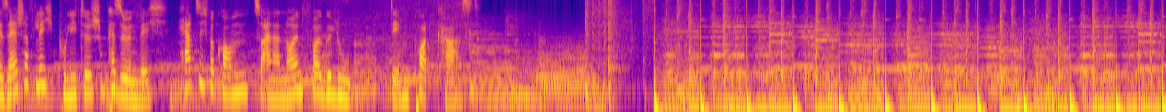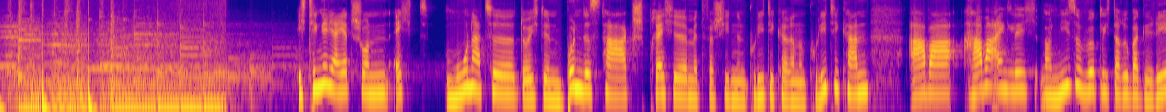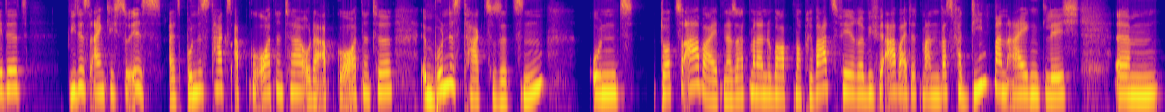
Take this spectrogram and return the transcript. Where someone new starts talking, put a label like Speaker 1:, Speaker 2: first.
Speaker 1: Gesellschaftlich, politisch, persönlich. Herzlich willkommen zu einer neuen Folge Lu, dem Podcast. Ich tingel ja jetzt schon echt Monate durch den Bundestag, spreche mit verschiedenen Politikerinnen und Politikern, aber habe eigentlich noch nie so wirklich darüber geredet, wie das eigentlich so ist, als Bundestagsabgeordneter oder Abgeordnete im Bundestag zu sitzen und dort zu arbeiten. Also hat man dann überhaupt noch Privatsphäre? Wie viel arbeitet man? Was verdient man eigentlich? Ähm,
